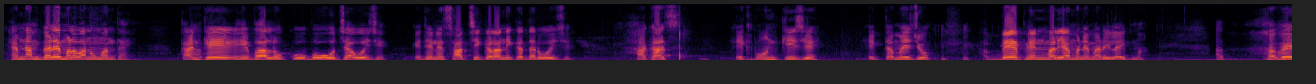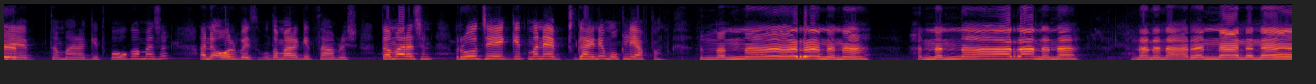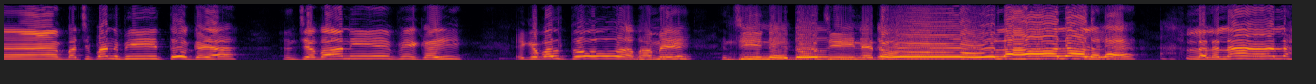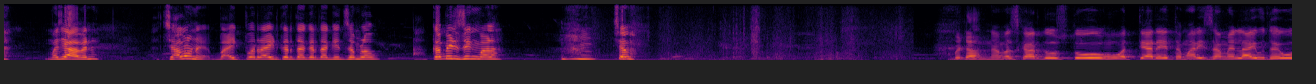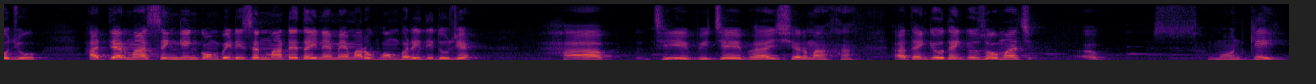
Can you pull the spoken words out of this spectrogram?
એમને આમ ગળે મળવાનું મન થાય. કારણ કે એવા લોકો બહુ ઓછા હોય છે કે જેને સાચી કળાની કદર હોય છે. હા ખાસ. એક મોનકી છે. એક તમે જો બે ફેન મળ્યા મને મારી લાઈફમાં. હવે તમારા ગીત બહુ ગમે છે અને ઓલવેઝ હું તમારા ગીત સાંભળીશ. તમારા છે ને રોજ એક ગીત મને ગાઈને મોકલી આપવાનું. નન્ના રા નના નન્ના રા નના નના રા નના બચપન ભી તો ગયા જવાની ભી ગઈ. એક પલ તો અબ હમે જીને दो જીને दो લા લા લા લા. લા મજા આવે ને? ચાલો ને બાઇક પર રાઈડ કરતા કરતા ગીત સંભળાવું. કબીર સિંહ વાળા. ચલો. બેટા. નમસ્કાર દોસ્તો હું અત્યારે તમારી સામે લાઈવ થયો છું. અત્યારમાં સિંગિંગ કોમ્પિટિશન માટે થઈને મેં મારું ફોર્મ ભરી દીધું છે. હા જી વિજયભાઈ શર્મા. હા thank you thank you so much Monkey?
